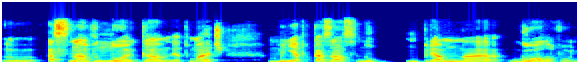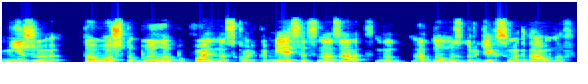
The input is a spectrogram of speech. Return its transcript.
э, основной гаунлет матч мне показался, ну, прям на голову ниже того, что было буквально сколько, месяц назад на одном из других смакдаунов.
